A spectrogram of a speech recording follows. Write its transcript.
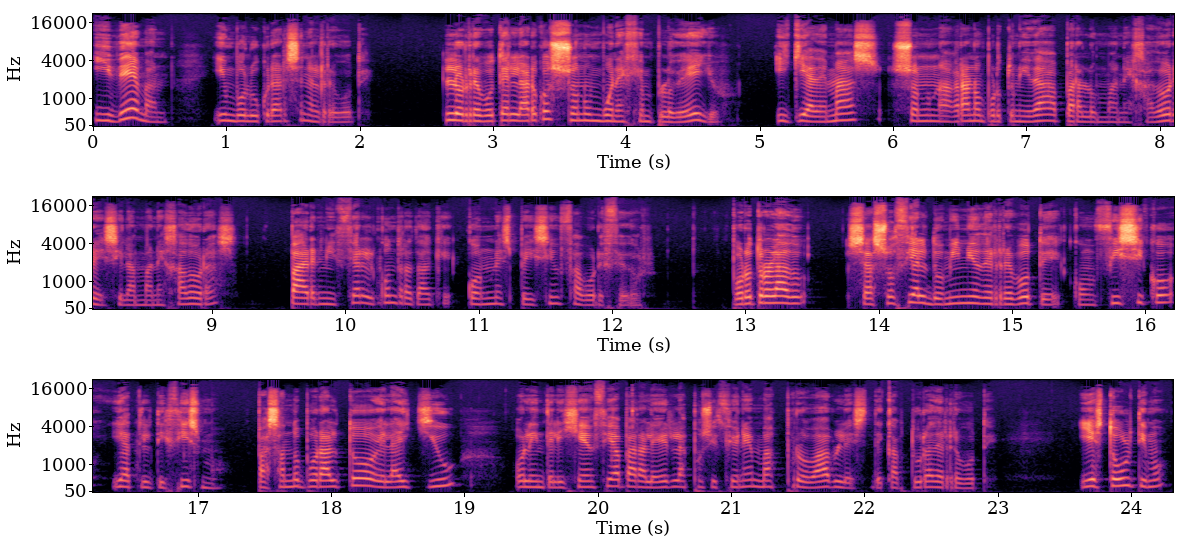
y deban involucrarse en el rebote. Los rebotes largos son un buen ejemplo de ello, y que además son una gran oportunidad para los manejadores y las manejadoras para iniciar el contraataque con un spacing favorecedor. Por otro lado, se asocia el dominio de rebote con físico y atleticismo, pasando por alto el IQ o la inteligencia para leer las posiciones más probables de captura de rebote. Y esto último,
